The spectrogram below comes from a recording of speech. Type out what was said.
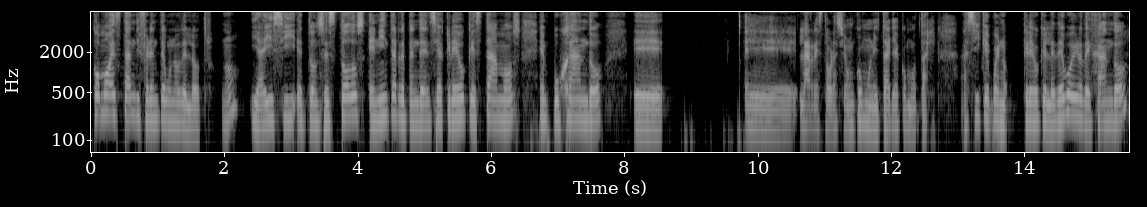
cómo es tan diferente uno del otro, ¿no? Y ahí sí, entonces todos en interdependencia creo que estamos empujando eh, eh, la restauración comunitaria como tal. Así que bueno, creo que le debo ir dejando,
